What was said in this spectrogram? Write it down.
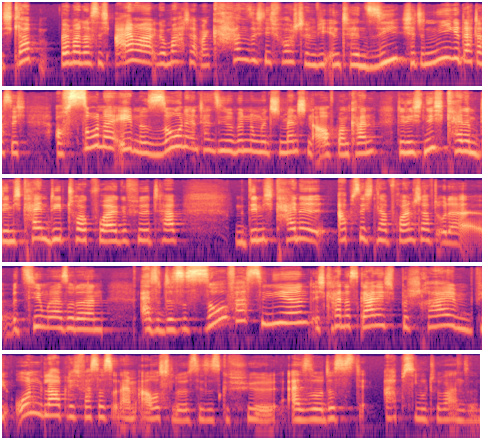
ich glaube, wenn man das nicht einmal gemacht hat, man kann sich nicht vorstellen, wie intensiv. Ich hätte nie gedacht, dass ich auf so einer Ebene so eine intensive Bindung mit Menschen aufbauen kann, den ich nicht kenne, mit dem ich keinen Deep Talk vorher geführt habe, mit dem ich keine Absichten habe, Freundschaft oder Beziehung oder so, sondern also das ist so faszinierend. Ich kann das gar nicht beschreiben, wie unglaublich, was das in einem auslöst, dieses Gefühl. Also das ist der absolute Wahnsinn.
